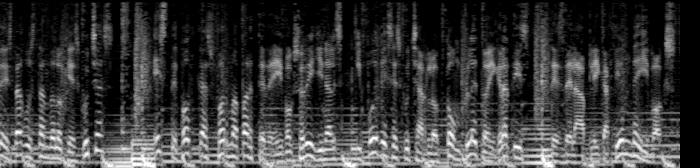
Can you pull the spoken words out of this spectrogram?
¿Te está gustando lo que escuchas? Este podcast forma parte de Evox Originals y puedes escucharlo completo y gratis desde la aplicación de Evox.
